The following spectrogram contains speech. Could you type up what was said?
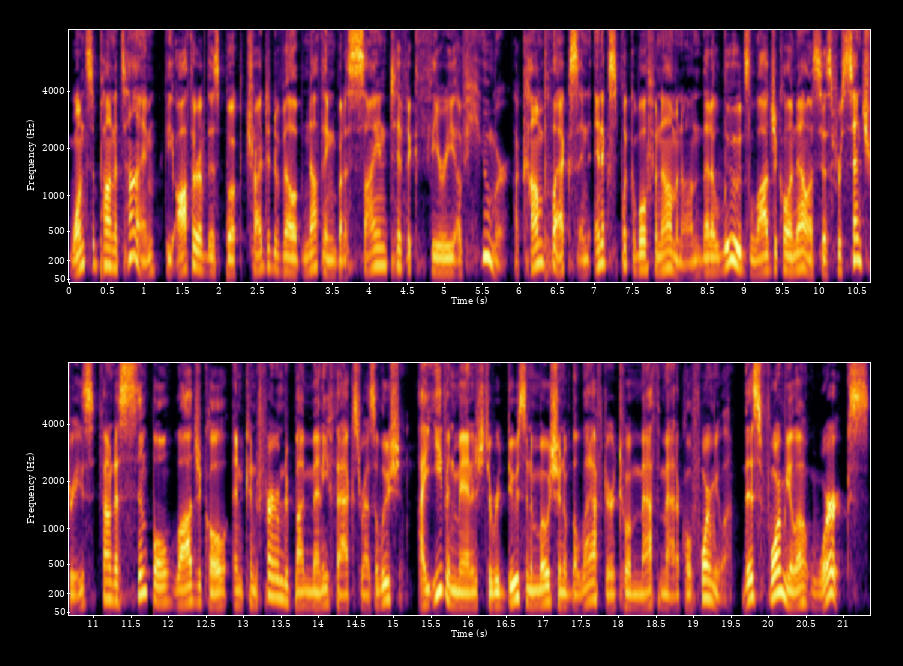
Once upon a time, the author of this book tried to develop nothing but a scientific theory of humor, a complex and inexplicable phenomenon that eludes logical analysis for centuries, found a simple, logical, and confirmed by many facts resolution. I even managed to reduce an emotion of the laughter to a mathematical formula. This formula works.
